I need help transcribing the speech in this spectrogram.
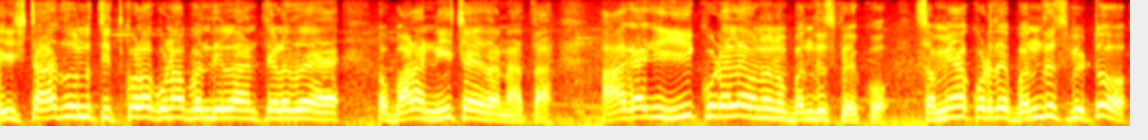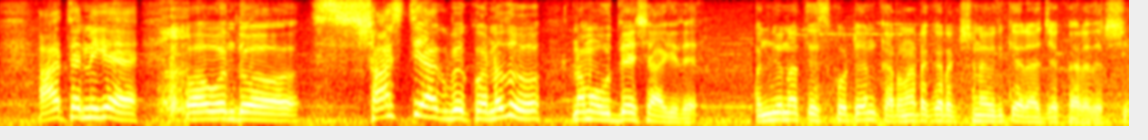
ಇಷ್ಟಾದ್ರೂ ತಿತ್ಕೊಳ್ಳೋ ಗುಣ ಬಂದಿಲ್ಲ ಅಂತೇಳಿದ್ರೆ ಭಾಳ ನೀಚ ಇದ್ದಾನೆ ಆತ. ಹಾಗಾಗಿ ಈ ಕೂಡಲೇ ಅವನನ್ನು ಬಂಧಿಸಬೇಕು. ಸಮಯ ಕೊಡದೆ ಬಂಧಿಸ್ಬಿಟ್ಟು ಆತನಿಗೆ ಒಂದು ಶಾಸ್ತಿ ಆಗಬೇಕು ಅನ್ನೋದು ನಮ್ಮ ಉದ್ದೇಶ ಆಗಿದೆ. ಮಂಜುನಾಥ್ ಎಸ್ಕೋಟಿಯನ್ ಕರ್ನಾಟಕ ರಕ್ಷಣಾ ವೇದಿಕೆ ರಾಜ್ಯ ಕಾರ್ಯದರ್ಶಿ.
